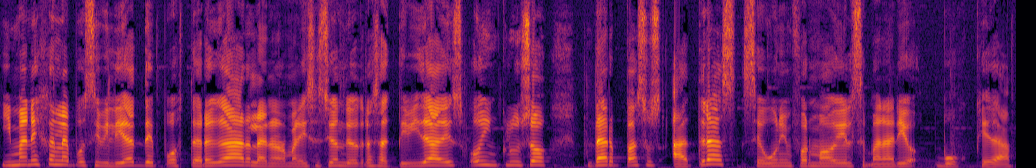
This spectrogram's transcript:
y manejan la posibilidad de postergar la normalización de otras actividades o incluso dar pasos atrás, según informa hoy el semanario Búsqueda.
